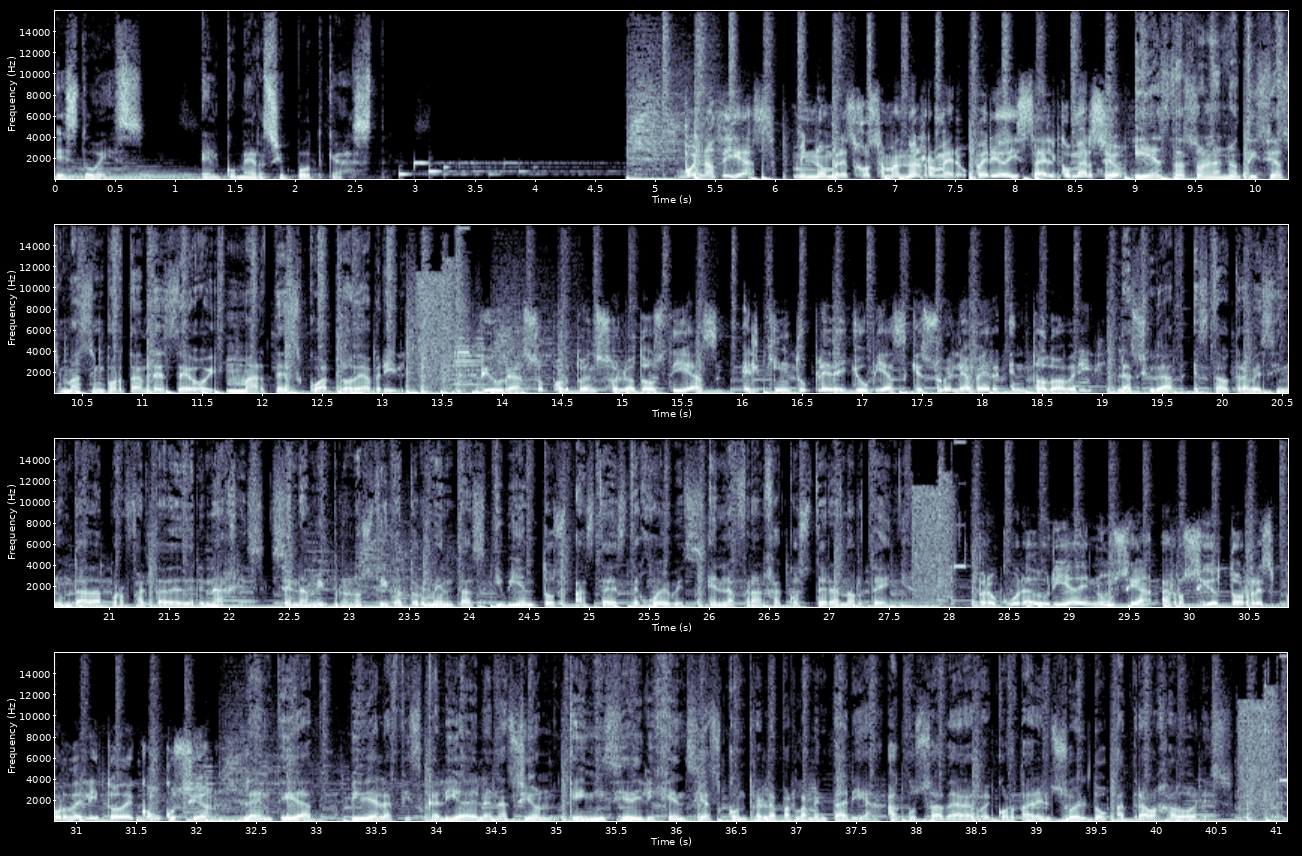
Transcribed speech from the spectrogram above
Esto es El Comercio Podcast. Buenos días, mi nombre es José Manuel Romero, periodista del Comercio, y estas son las noticias más importantes de hoy, martes 4 de abril. Piura soportó en solo dos días el quíntuple de lluvias que suele haber en todo abril. La ciudad está otra vez inundada por falta de drenajes. Senami pronostica tormentas y vientos hasta este jueves en la franja costera norteña. Procuraduría denuncia a Rocío Torres por delito de concusión. La entidad pide a la Fiscalía de la Nación que inicie diligencias contra la parlamentaria acusada de recortar el sueldo a trabajadores.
